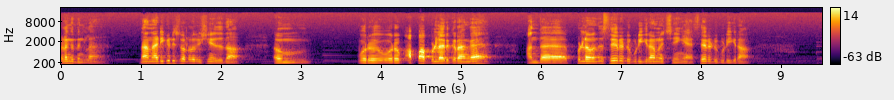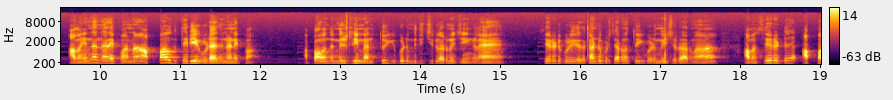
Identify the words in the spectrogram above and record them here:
விளங்குதுங்களா? நான் அடிக்கடி சொல்ற விஷயம் இதுதான். ஒரு ஒரு அப்பா பிள்ளை இருக்கிறாங்க. அந்த பிள்ளை வந்து சீரட்டு குடிக்கிறான்னு வச்சுங்க சீரட்டு குடிக்கிறான். அவன் என்ன நினைப்பான்னா அப்பாவுக்கு தெரியக்கூடாதுன்னு நினைப்பான். அப்பா வந்து மிலிட்ரி மேன் தூக்கி போட்டு மிதிச்சிருவாருன்னு வச்சுங்களேன் சிகரெட் குடிக்கிறத கண்டுபிடிச்சாருன்னா தூக்கி போட்டு மிதிச்சிருவாருன்னா அவன் சிகரெட்டு அப்பா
